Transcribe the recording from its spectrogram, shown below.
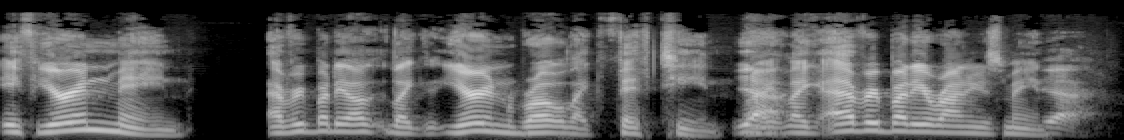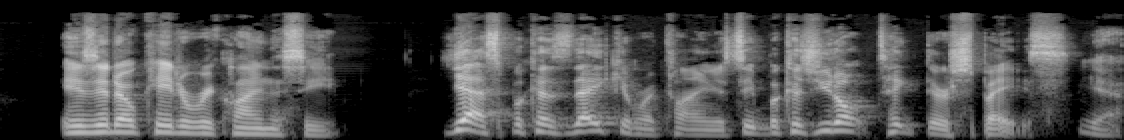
if you're in main, everybody else like you're in row like 15, Yeah. right? Like everybody around you is main. Yeah. Is it okay to recline the seat? Yes, because they can recline your seat because you don't take their space. Yeah.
